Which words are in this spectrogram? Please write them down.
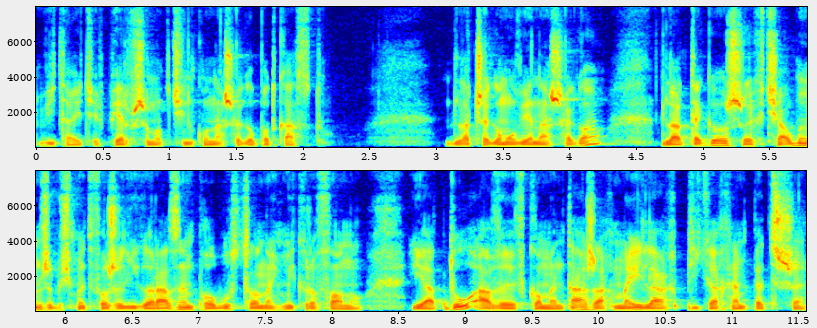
witajcie w pierwszym odcinku naszego podcastu. Dlaczego mówię naszego? Dlatego, że chciałbym, żebyśmy tworzyli go razem po obu stronach mikrofonu. Ja tu, a wy w komentarzach, mailach, plikach MP3.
